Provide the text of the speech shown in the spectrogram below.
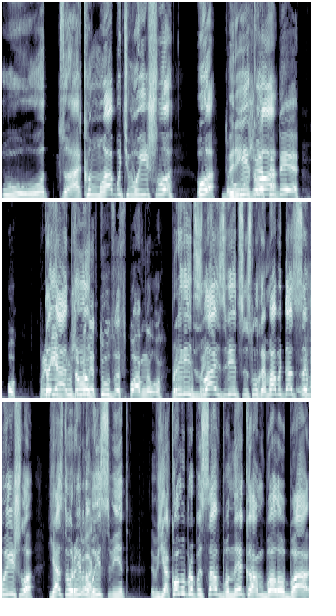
О, так, мабуть, вийшло. О, Друже, Ріко! ти де? О, привіт, я друже, тут. мене тут заспавнило. Привіт, Капець. злазь звідси. Слухай, мабуть, нас все вийшло. Я створив Так. новий світ, в якому прописав Бонека Амбалоба,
